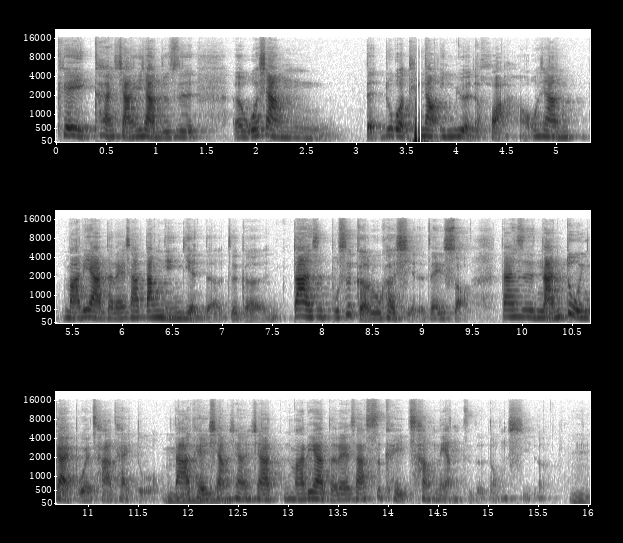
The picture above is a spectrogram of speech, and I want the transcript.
可以看想一想，就是呃，我想等如果听到音乐的话，我想。玛利亚德蕾莎当年演的这个，当然是不是格鲁克写的这一首，但是难度应该也不会差太多。大家可以想象一下，玛利亚德蕾莎是可以唱那样子的东西的。嗯，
